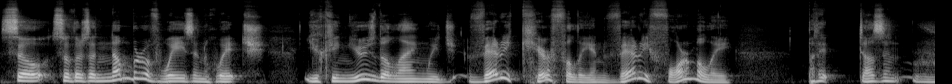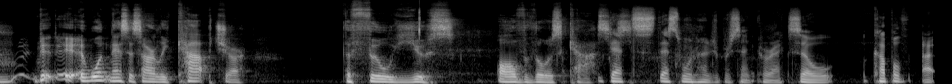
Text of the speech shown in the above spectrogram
So, so there's a number of ways in which you can use the language very carefully and very formally, but it doesn't. It, won't necessarily capture the full use of those casks. That's that's one hundred percent correct. So a couple, I,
